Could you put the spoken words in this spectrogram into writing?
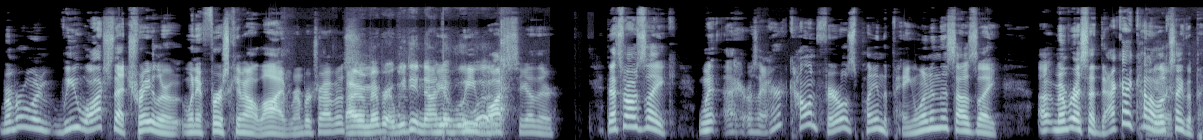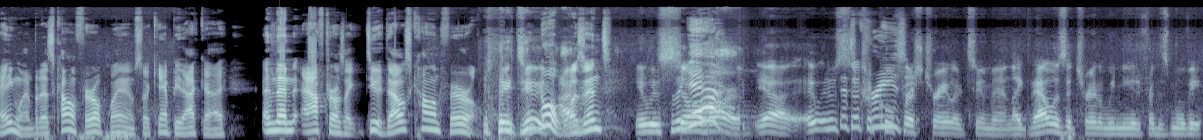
Remember when we watched that trailer when it first came out live? Remember, Travis? I remember we did not we know who we it was. watched together. That's why I was like, when I was like, I heard Colin Farrell's playing the Penguin in this. I was like, I remember I said that guy kind of Yeah. looks like the Penguin, but it's Colin Farrell playing him, so it can't be that guy. And then after, I was like, dude, that was Colin Farrell. Dude, no, it I- wasn't. It was was so like, yeah. hard. Yeah, it, it was That's such a cool first trailer too, man. Like that was a trailer we needed for this movie,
